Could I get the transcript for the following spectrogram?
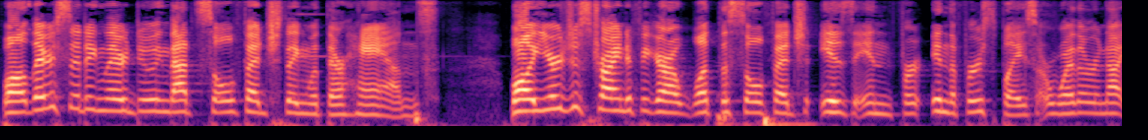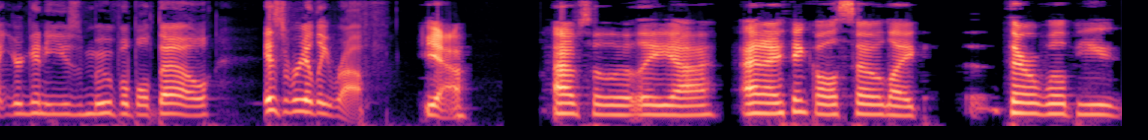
while they're sitting there doing that solfege thing with their hands, while you're just trying to figure out what the solfege is in for in the first place or whether or not you're going to use movable do is really rough. Yeah. Absolutely, yeah. And I think also like there will be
